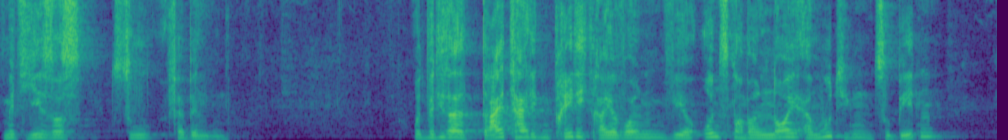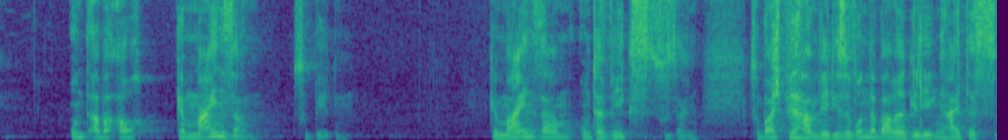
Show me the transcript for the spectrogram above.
mit Jesus zu verbinden. Und mit dieser dreiteiligen Predigtreihe wollen wir uns nochmal neu ermutigen zu beten und aber auch gemeinsam zu beten. Gemeinsam unterwegs zu sein. Zum Beispiel haben wir diese wunderbare Gelegenheit des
